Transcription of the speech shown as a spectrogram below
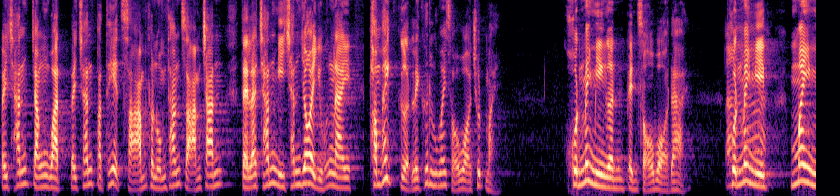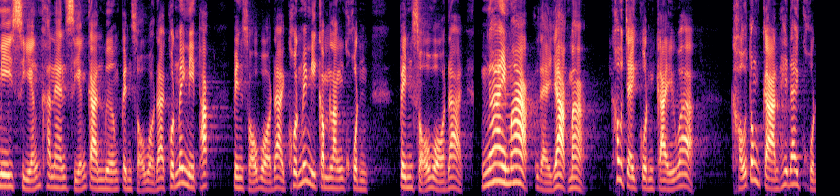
ไปชั้นจังหวัด ไปชั้นประเทศสามขนมทั้นสามชั้น แต่ละชั้นมีชั้นย่อยอยู่ข้างในทำให้เกิดอะไรขึ้นรู้ไหมสวชุดใหม่ คนไม่มีเงินเป็นสวได้ คนไม่มี ไม่มีเสียงคะแนนเสียงการเมืองเป็นสวได้ คนไม่มีพักเป็นสวได้ คนไม่มีกำลังคนเป็นสวได้ ง่ายมากแต่ยากมาก เข้าใจกลไกว่าเขาต้องการให้ได้คน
